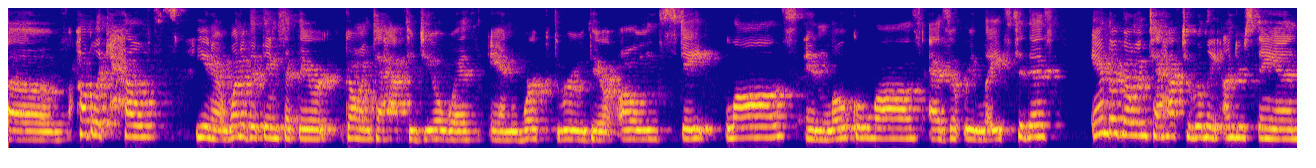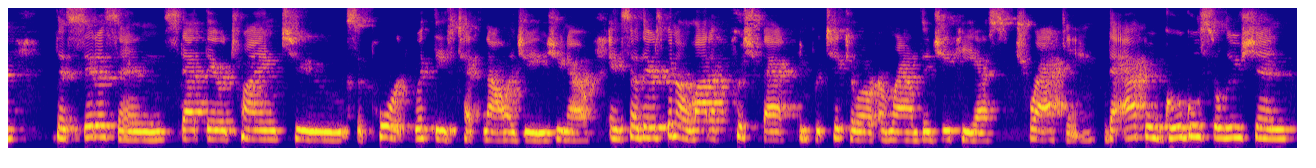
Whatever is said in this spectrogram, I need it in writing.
of public health. You know, one of the things that they're going to have to deal with and work through their own state laws and local laws as it relates to this and they're going to have to really understand the citizens that they're trying to support with these technologies, you know. And so there's been a lot of pushback in particular around the GPS tracking. The Apple Google solution,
